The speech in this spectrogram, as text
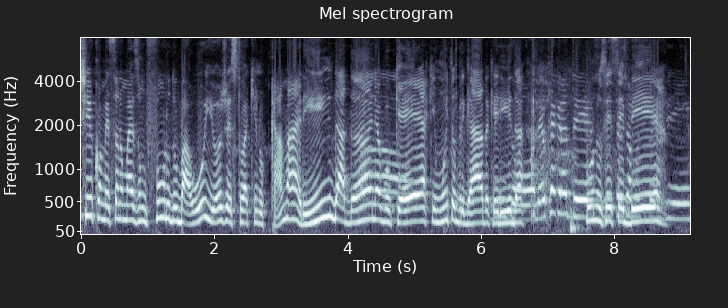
Gente, começando mais um Fundo do Baú e hoje eu estou aqui no camarim da Dani Ah. Albuquerque. Muito obrigada, querida, Olha, eu que agradeço. por nos receber.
